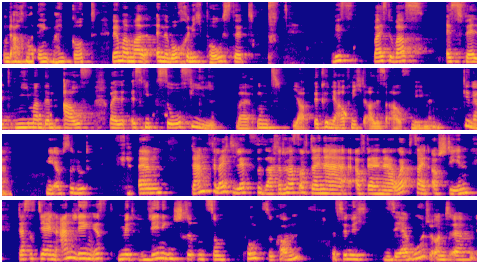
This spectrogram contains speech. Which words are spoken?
und auch mal denkt, mein Gott, wenn man mal eine Woche nicht postet, pff, weißt, weißt du was? Es fällt niemandem auf, weil es gibt so viel. Weil, und ja, wir können ja auch nicht alles aufnehmen. Genau. Ja. nee, absolut. Ähm, dann vielleicht die letzte Sache. Du hast auf deiner, auf deiner Website auch stehen, dass es dir ein Anliegen ist, mit wenigen Schritten zum Punkt zu kommen. Das finde ich sehr gut und ähm,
